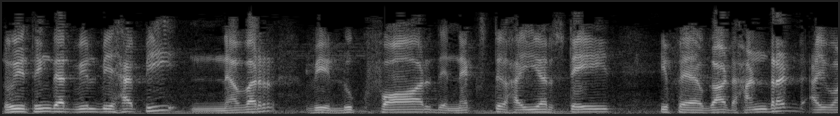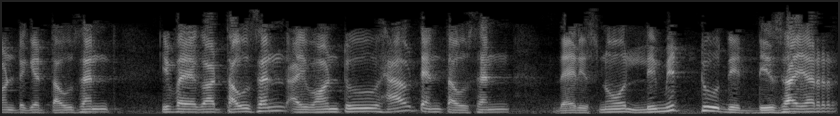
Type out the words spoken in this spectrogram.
Do you think that we'll be happy? Never. We look for the next higher stage. If I have got hundred, I want to get thousand. If I have got thousand, I want to have ten thousand. There is no limit to the desire.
